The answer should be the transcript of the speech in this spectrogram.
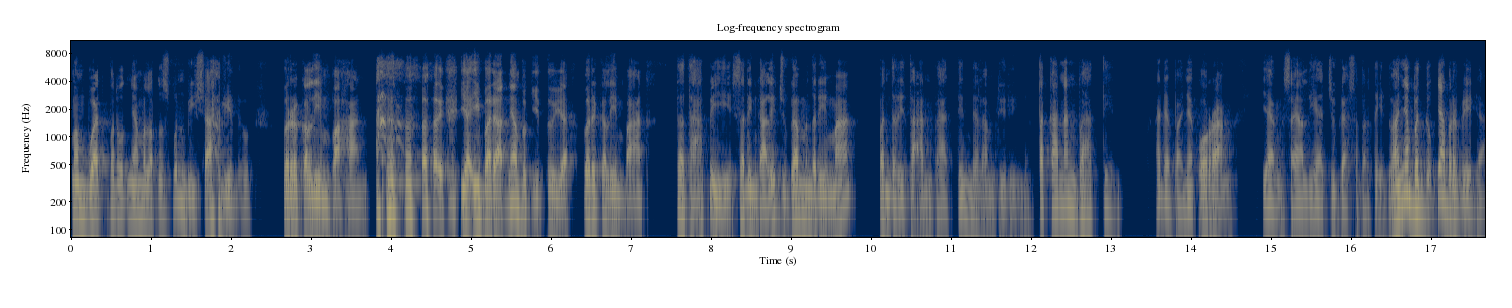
membuat perutnya meletus pun bisa gitu. Berkelimpahan. ya ibaratnya begitu ya, berkelimpahan. Tetapi sering kali juga menerima penderitaan batin dalam dirinya. Tekanan batin. Ada banyak orang yang saya lihat juga seperti itu. Hanya bentuknya berbeda.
